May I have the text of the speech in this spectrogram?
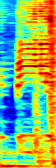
me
